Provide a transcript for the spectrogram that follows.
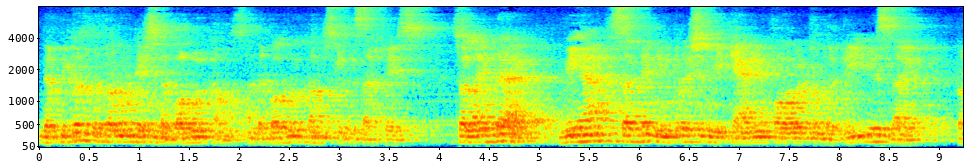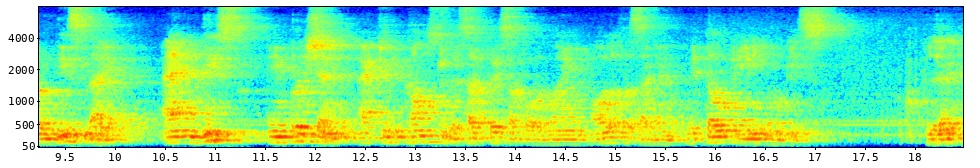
the, because of the fermentation, the bubble comes, and the bubble comes to the surface. So, like that, we have certain impression we carry forward from the previous life, from this life, and this impression actually comes to the surface of our mind all of a sudden without any notice. Right?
